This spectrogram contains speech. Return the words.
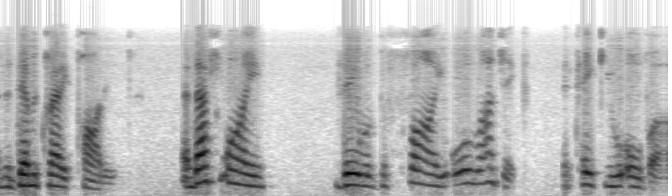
and the Democratic Party, and that's why they will defy all logic and take you over.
